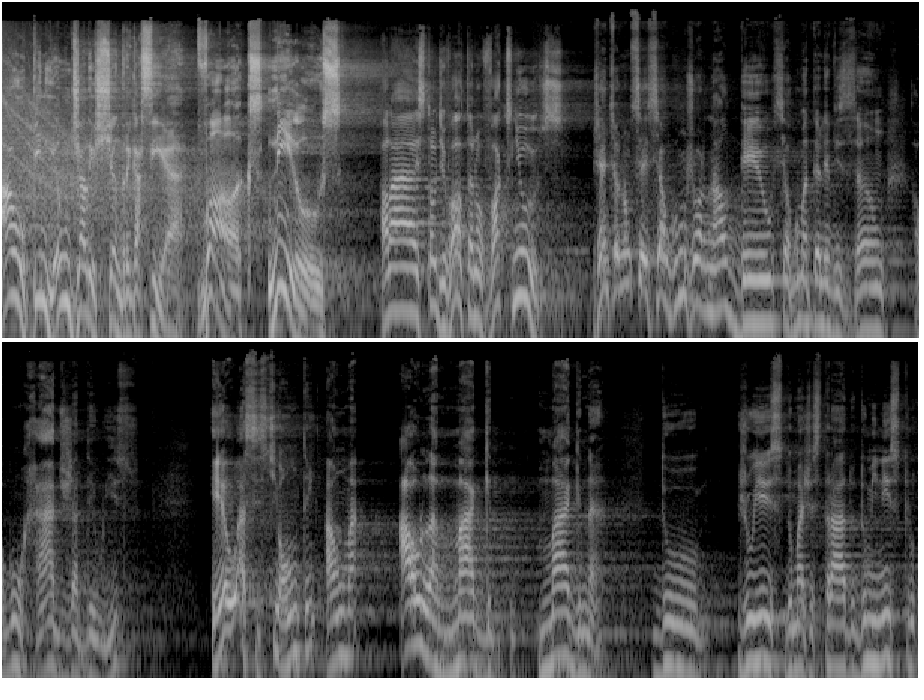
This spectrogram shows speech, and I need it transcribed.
A opinião de Alexandre Garcia. Vox News. Olá, estou de volta no Vox News. Gente, eu não sei se algum jornal deu, se alguma televisão, algum rádio já deu isso. Eu assisti ontem a uma aula mag, magna do juiz, do magistrado, do ministro,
